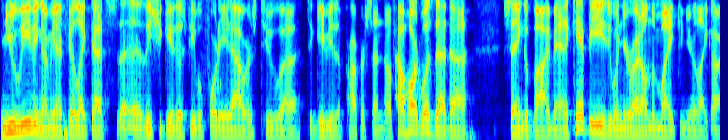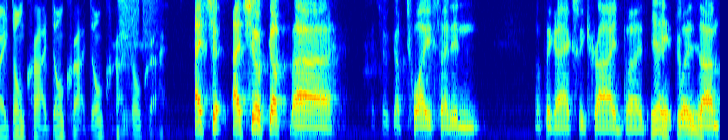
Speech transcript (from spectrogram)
and you leaving, I mean, I feel like that's uh, at least you gave those people 48 hours to uh to give you the proper send off. How hard was that uh saying goodbye, man? It can't be easy when you're right on the mic and you're like, all right, don't cry, don't cry, don't cry, don't cry. I ch- I choked up uh I choked up twice. I didn't. I don't think I actually cried, but yeah, it was um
